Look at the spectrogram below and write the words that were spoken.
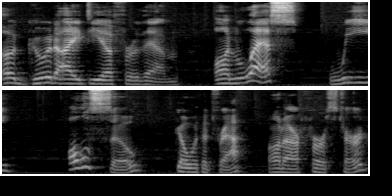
a good idea for them, unless we also go with a trap on our first turn.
